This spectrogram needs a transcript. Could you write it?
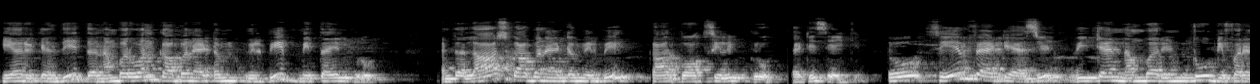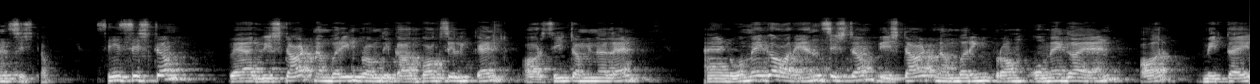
Here you can see the number one carbon atom will be methyl group and the last carbon atom will be carboxylic group that is 18. So same fatty acid we can number in two different system. C system where we start numbering from the carboxylic end or C terminal end and omega or n system we start numbering from omega end or methyl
